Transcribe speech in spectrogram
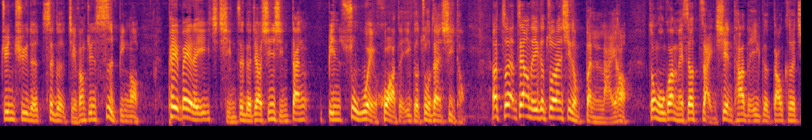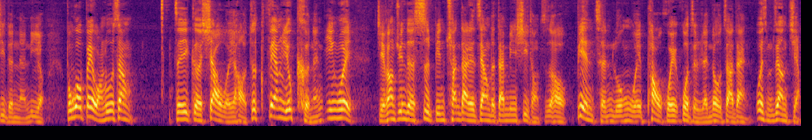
军区的这个解放军士兵哦，配备了一型这个叫新型单兵数位化的一个作战系统。那这这样的一个作战系统本来哈，中国官媒是要展现它的一个高科技的能力哦，不过被网络上这一个笑为哈，这非常有可能因为解放军的士兵穿戴了这样的单兵系统之后，变成沦为炮灰或者人肉炸弹。为什么这样讲？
